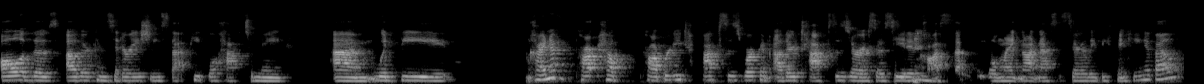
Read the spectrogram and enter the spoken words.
all of those other considerations that people have to make um, would be kind of pro- how property taxes work and other taxes or associated mm. costs that people might not necessarily be thinking about.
